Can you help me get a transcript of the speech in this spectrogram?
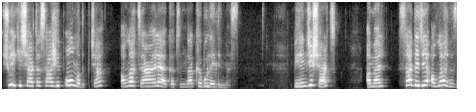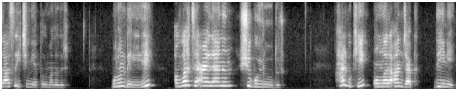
şu iki şarta sahip olmadıkça Allah Teala katında kabul edilmez. Birinci şart, amel sadece Allah rızası için yapılmalıdır. Bunun delili Allah Teala'nın şu buyruğudur. Halbuki onlara ancak dini,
